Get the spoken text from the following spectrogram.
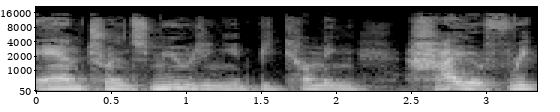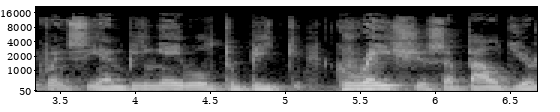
and transmuting it becoming higher frequency and being able to be gracious about your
